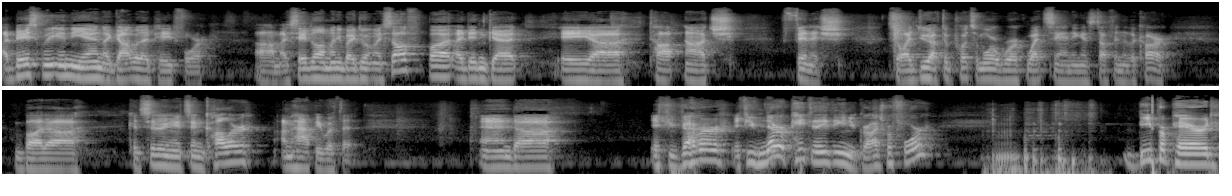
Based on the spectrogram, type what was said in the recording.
I basically, in the end, I got what I paid for. Um, I saved a lot of money by doing it myself, but I didn't get a uh, top-notch finish. So I do have to put some more work wet sanding and stuff into the car. But uh, considering it's in color, I'm happy with it. And uh, if you've ever, if you've never painted anything in your garage before, be prepared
